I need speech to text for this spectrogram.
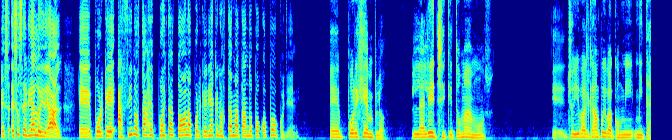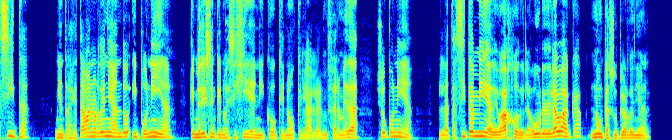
Eso, eso sería lo ideal, eh, porque así no estás expuesta a toda la porquería que nos está matando poco a poco, Jenny. Eh, por ejemplo, la leche que tomamos, eh, yo iba al campo, iba con mi, mi tacita, mientras estaban ordeñando, y ponía, que me dicen que no es higiénico, que no, que la, la enfermedad, yo ponía la tacita mía debajo de la ubre de la vaca, nunca supe ordeñar,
